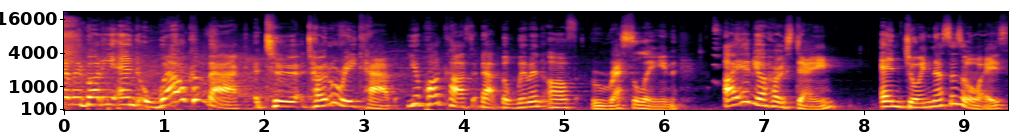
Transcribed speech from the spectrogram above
everybody, and welcome back to Total Recap, your podcast about the women of wrestling. I am your host, Dane, and joining us as always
